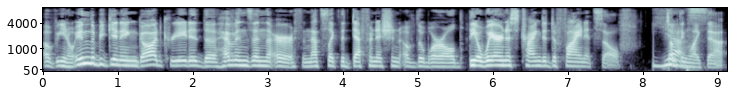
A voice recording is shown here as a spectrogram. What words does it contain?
of, you know, in the beginning, God created the heavens and the earth. And that's like the definition of the world, the awareness trying to define itself. Yes. Something like that.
